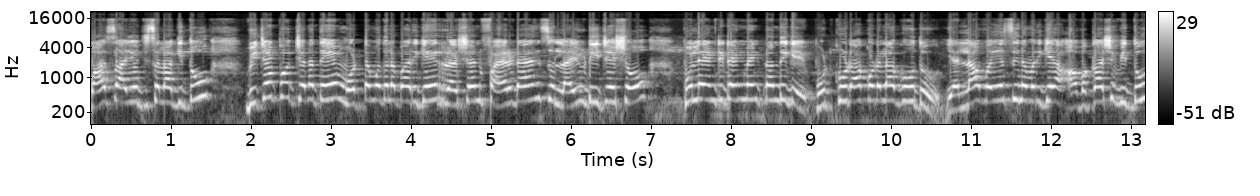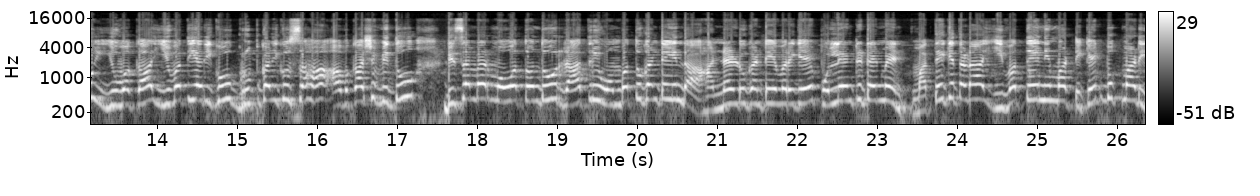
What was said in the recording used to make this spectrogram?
ಬಾಸ್ ಆಯೋಜಿಸಲಾಗಿದ್ದು, ವಿಜಯಪುರ ಜನತೆ ಮೊಟ್ಟ ಮೊದಲ ಬಾರಿಗೆ Russian fire dance live DJ show full ಎಂಟರ್ಟೈನ್ಮೆಂಟ್ನೊಂದಿಗೆ ಫುಡ್ ಕೂಡ ಕೊಡಲಾಗುವುದು. ಎಲ್ಲಾ ವಯಸ್ಸಿನವರಿಗೆ ಅವಕಾಶವಿದ್ದು, ಯುವಕ, ಯುವತಿಯರಿಗೂ ಗ್ರೂಪ್ಗಳಿಗೂ ಸಹ ಅವಕಾಶವಿದ್ದು, ಡಿಸೆಂಬರ್ ಮೂವತ್ತೊಂದು ರಾತ್ರಿ ಒಂಬತ್ತು ಗಂಟೆಯಿಂದ ಹನ್ನೆರಡು ಗಂಟೆಯವರೆಗೆ ಫುಲ್ ಎಂಟರ್ಟೈನ್ಮೆಂಟ್. ಮತ್ತೆ ತಡ ಇವತ್ತೇ ನಿಮ್ಮ ಟಿಕೆಟ್ ಬುಕ್ ಮಾಡಿ.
